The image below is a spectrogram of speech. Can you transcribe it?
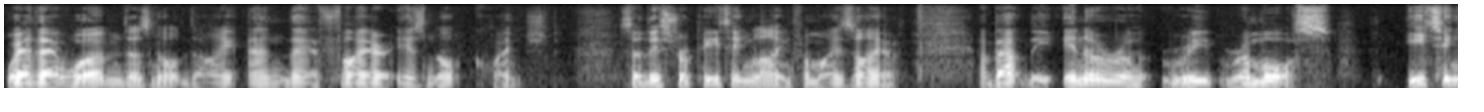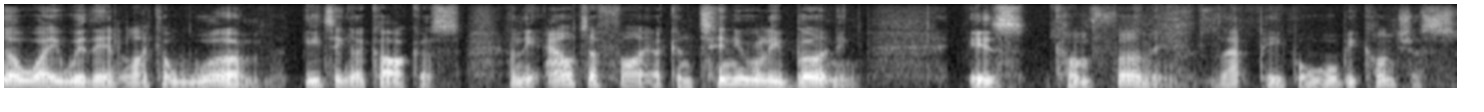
where their worm does not die and their fire is not quenched. So, this repeating line from Isaiah about the inner re remorse eating away within like a worm eating a carcass, and the outer fire continually burning, is confirming that people will be conscious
